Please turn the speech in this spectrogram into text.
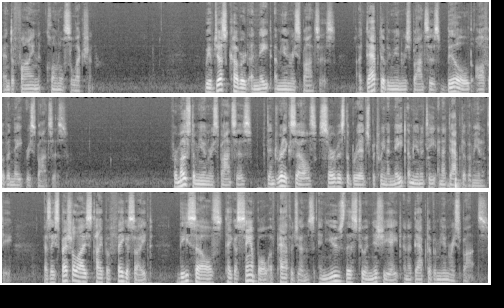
and define clonal selection. We have just covered innate immune responses. Adaptive immune responses build off of innate responses. For most immune responses, dendritic cells serve as the bridge between innate immunity and adaptive immunity. As a specialized type of phagocyte, these cells take a sample of pathogens and use this to initiate an adaptive immune response.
